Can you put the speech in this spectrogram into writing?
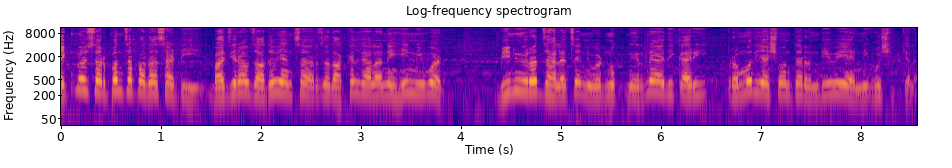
एकमेव सरपंच पदासाठी बाजीराव जाधव यांचा अर्ज दाखल झाल्याने ही निवड बिनविरोध झाल्याचं निवडणूक निर्णय अधिकारी प्रमोद यशवंत रणदिवे यांनी घोषित केलं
